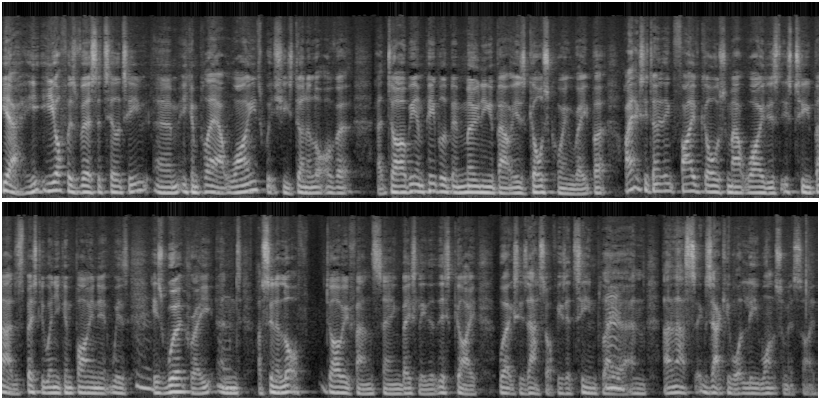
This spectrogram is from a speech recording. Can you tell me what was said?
yeah, he, he offers versatility. Um, he can play out wide, which he's done a lot of at, at Derby, and people have been moaning about his goal scoring rate. But I actually don't think five goals from out wide is, is too bad, especially when you combine it with his work rate. And I've seen a lot of Derby fans saying basically that this guy works his ass off. He's a team player, and, and that's exactly what Lee wants from his side.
